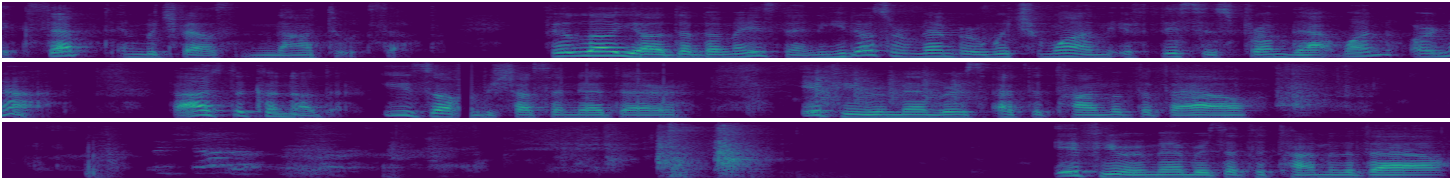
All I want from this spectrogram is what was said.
accept and which vows not to accept. He doesn't remember which one, if this is from that one or not. If he remembers at the time of the vow, if he remembers at the time of the vow,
